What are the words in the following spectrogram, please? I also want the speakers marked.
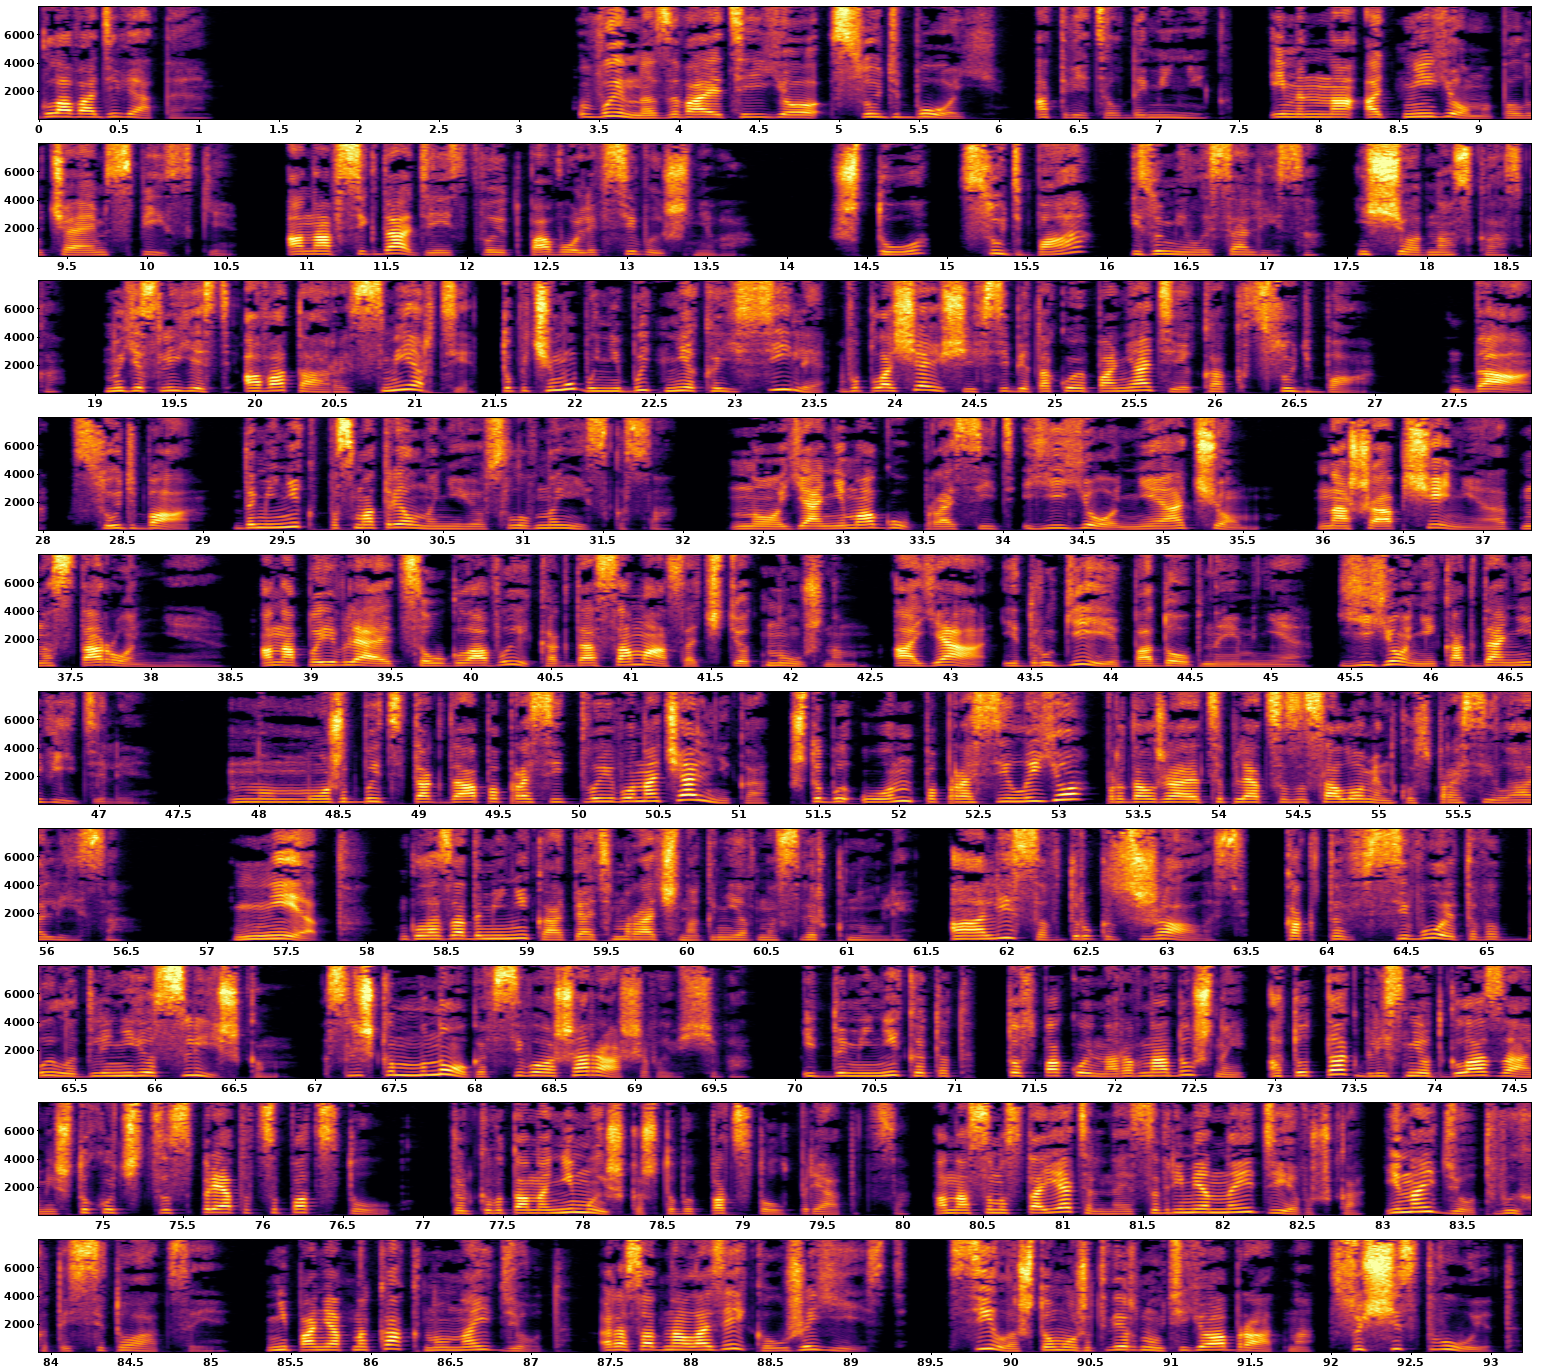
Speaker 1: Глава девятая. «Вы называете ее судьбой», — ответил Доминик. «Именно от нее мы получаем списки. Она всегда действует по воле Всевышнего». «Что? Судьба?» — изумилась Алиса. «Еще одна сказка. Но если есть аватары смерти, то почему бы не быть некой силе, воплощающей в себе такое понятие, как судьба?» «Да, судьба», Доминик посмотрел на нее, словно искоса. «Но я не могу просить ее ни о чем. Наше общение одностороннее. Она появляется у главы, когда сама сочтет нужным, а я и другие, подобные мне, ее никогда не видели». «Ну, может быть, тогда попросить твоего начальника, чтобы он попросил ее?» Продолжая цепляться за соломинку, спросила Алиса. «Нет», Глаза Доминика опять мрачно, гневно сверкнули. А Алиса вдруг сжалась. Как-то всего этого было для нее слишком. Слишком много всего ошарашивающего. И Доминик этот то спокойно равнодушный, а то так блеснет глазами, что хочется спрятаться под стол. Только вот она не мышка, чтобы под стол прятаться. Она самостоятельная, современная девушка и найдет выход из ситуации. Непонятно как, но найдет раз одна лазейка уже есть. Сила, что может вернуть ее обратно, существует.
